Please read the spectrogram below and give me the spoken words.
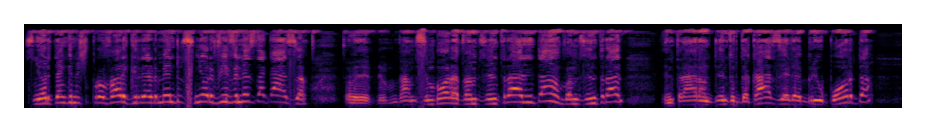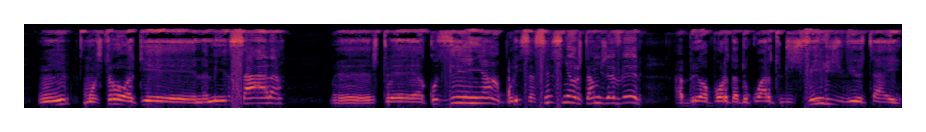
senhor tem que nos provar que realmente o senhor vive nessa casa. É, vamos embora, vamos entrar então, vamos entrar. Entraram dentro da casa, ele abriu porta, hum, mostrou aqui na minha sala, é, isto é a cozinha. A polícia, sim senhor, estamos a ver abriu a porta do quarto dos filhos, viu, está aí,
